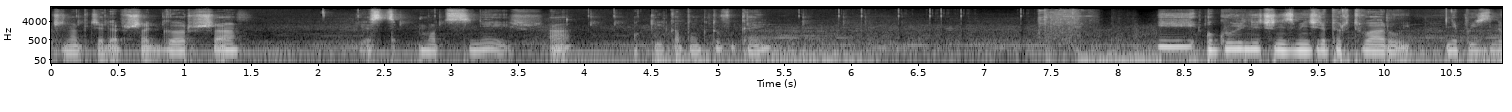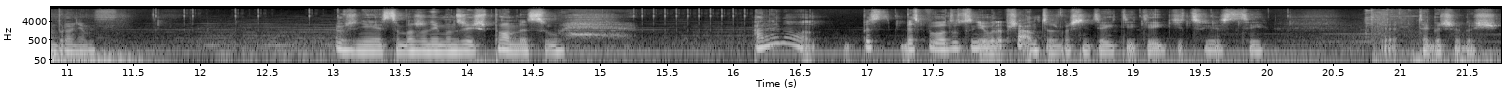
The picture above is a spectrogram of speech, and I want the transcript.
Czy ona będzie lepsza, gorsza? Jest mocniejsza o kilka punktów, ok. I ogólnie, czy nie zmienić repertuaru i nie pójść z inną bronią? Wiem, że nie jest to może najmądrzejszy pomysł. Ale no, bez, bez powodu co nie ulepszałem też właśnie tej, tej, tej, gdzie co jest tej, tego czegoś.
